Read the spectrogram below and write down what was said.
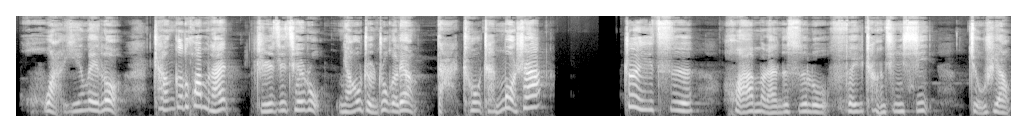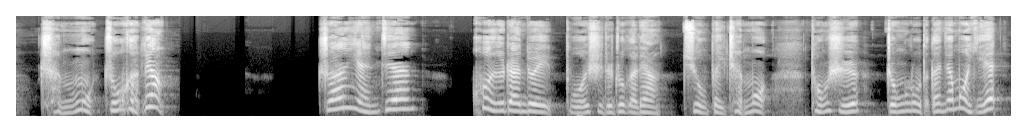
话音未落，长歌的花木兰直接切入，瞄准诸葛亮，打出沉默杀。这一次，花木兰的思路非常清晰，就是要沉默诸葛亮。转眼间，快克战队博士的诸葛亮就被沉默，同时中路的干将莫邪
